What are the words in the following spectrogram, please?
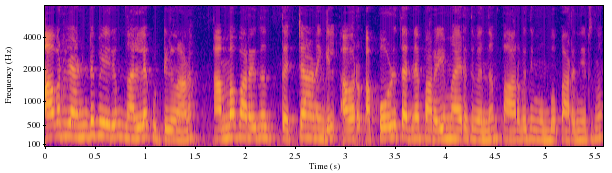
അവർ രണ്ടുപേരും നല്ല കുട്ടികളാണ്. അമ്മ പറയുന്നത് തെറ്റാണെങ്കിൽ അവർ അപ്പോൾ തന്നെ പറയുമായിരുന്നുവെന്നും പാർവതി മുമ്പ് പറഞ്ഞിരുന്നു.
